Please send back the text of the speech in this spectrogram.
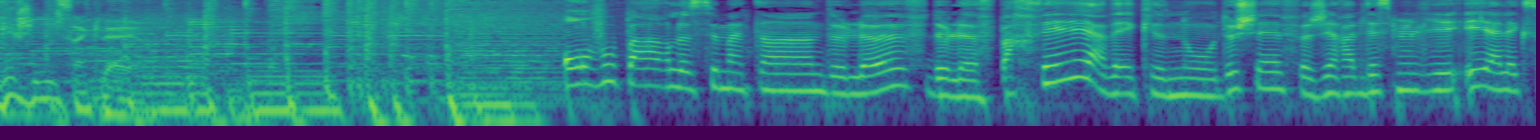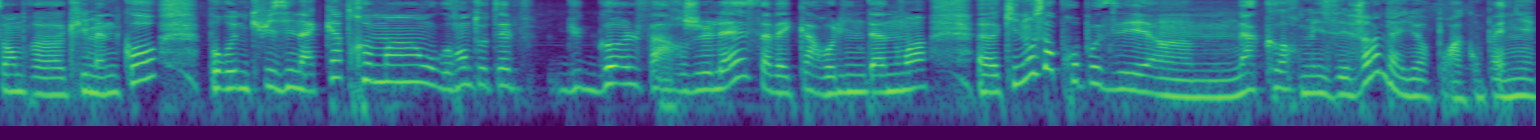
Virginie Sinclair. On vous parle ce matin de l'œuf, de l'œuf parfait, avec nos deux chefs, Gérald Desmulier et Alexandre Klimenko, pour une cuisine à quatre mains au Grand Hôtel du Golfe à Argelès, avec Caroline Danois, euh, qui nous a proposé un accord mets et d'ailleurs pour accompagner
